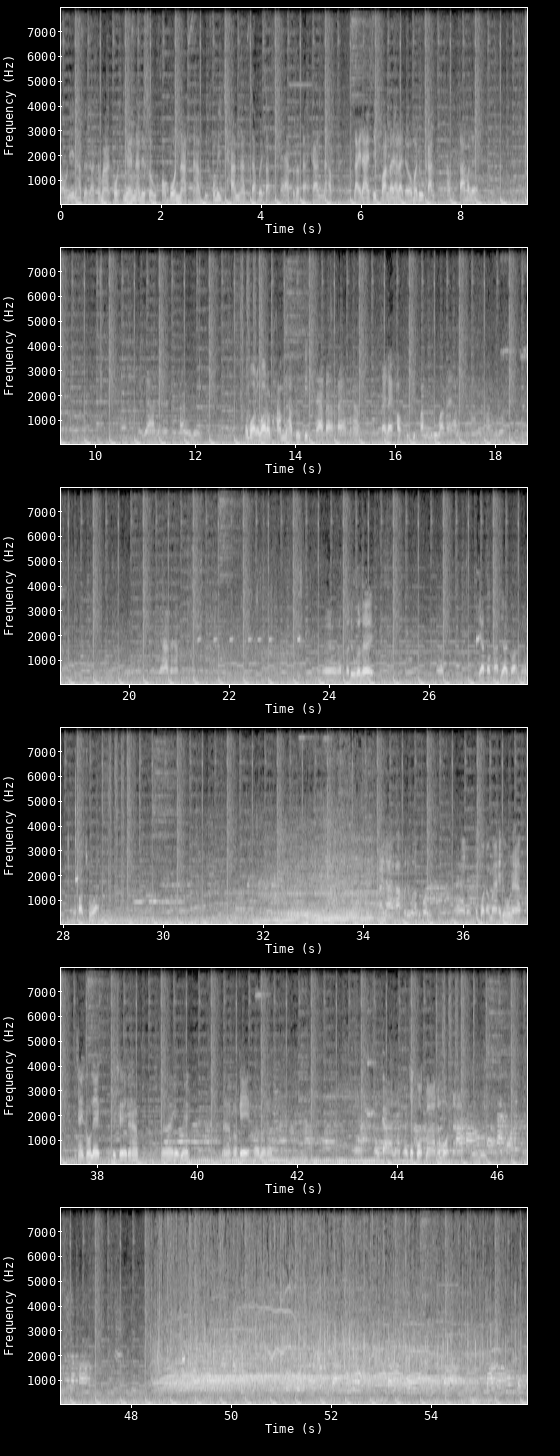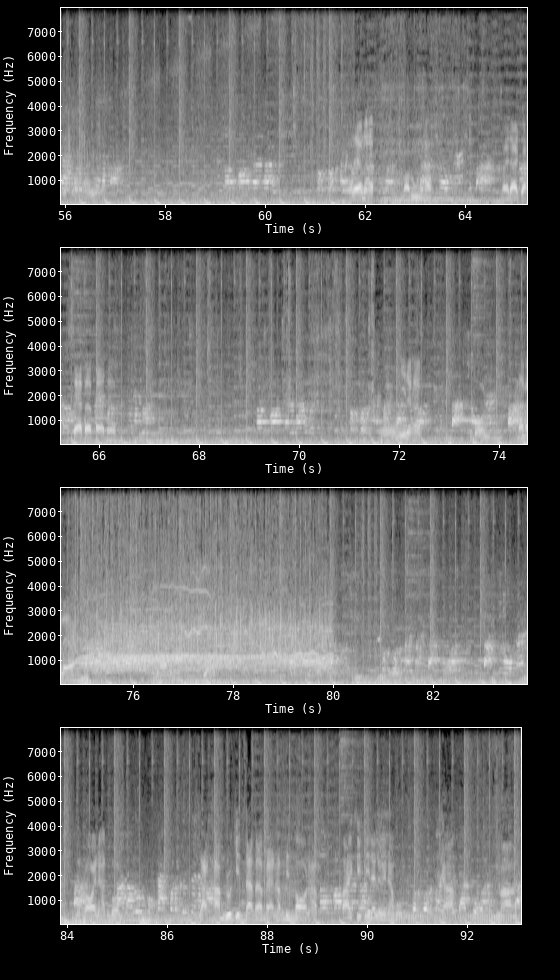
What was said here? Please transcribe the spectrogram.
ก็วันนี้นะครับเดี๋ยวเราจะมากดเงินนะในส่วนของโบนัสนะครับหรือคอมมิชชั่นนะครับจากบริษัทแก๊สตัวแตกกันนะครับรายได้ 10 วันได้เท่าไหร่เดี๋ยวมาดูกันนะครับตามมาเลยขออนุญาตนะฮะตังค์นิดนึงต้องบอกเลยว่าเราทำนะครับธุรกิจแก๊สแปดนะครับรายได้เข้าธุรกิจวันมาดูว่าได้เท่าไหร่วันนี้เนาะขออนุญาตนะครับเออครับมาดูกันเลยนะครับยอดต่อตัดยอดก่อนนะครับเพื่อความชัวร์ รายได้ครับ มาดูครับทุกคนอ่าเดี๋ยวจะกดออกมาให้ดูนะครับไม่ใช่ตัวเลขเฉยๆนะครับอ่าเห็นไหมนะครับโอเคเอามาครับอ่าต้องการนะครับเราจะกดมาทั้งหมดนะครับหนึ่งหมื่นสามพันบาทมาแล้วนะครับรอดูนะครับ รายได้จากแสนแปดแปดนะครับอ่านี่นะครับทุกคนได้มาแล้วเดี๋ยวเรียบร้อยนะครับทุกคน อยากทำธุรกิจแซฟแบบแปดนะครับ ติดต่อนะครับ ใต้คลิปนี้ได้เลยนะครับผม ครับบ๊ายบาย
